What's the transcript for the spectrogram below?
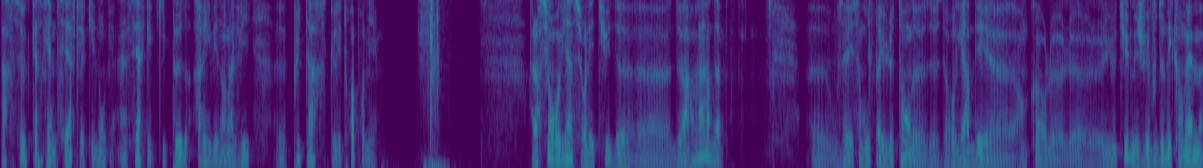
par ce quatrième cercle, qui est donc un cercle qui peut arriver dans la vie euh, plus tard que les trois premiers. Alors si on revient sur l'étude euh, de Harvard, euh, vous avez sans doute pas eu le temps de, regarder euh, encore le, YouTube, mais je vais vous donner quand même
